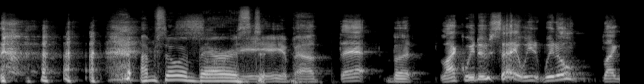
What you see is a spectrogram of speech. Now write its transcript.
I'm so embarrassed Sorry about that. But like we do say, we, we don't like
